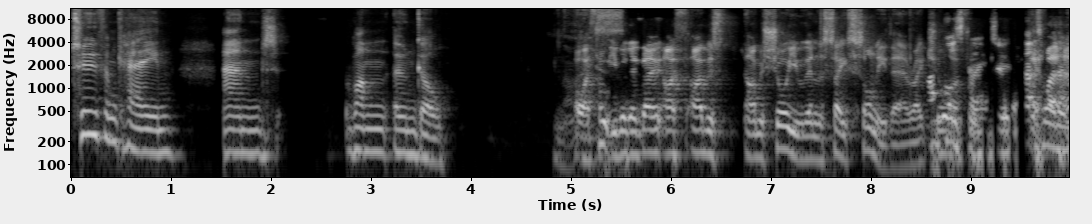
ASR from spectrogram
two from Kane and one own goal. Oh, I thought you were going. to go I, I was. I was sure you were going to say Sonny there, I was going to. That's why. there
